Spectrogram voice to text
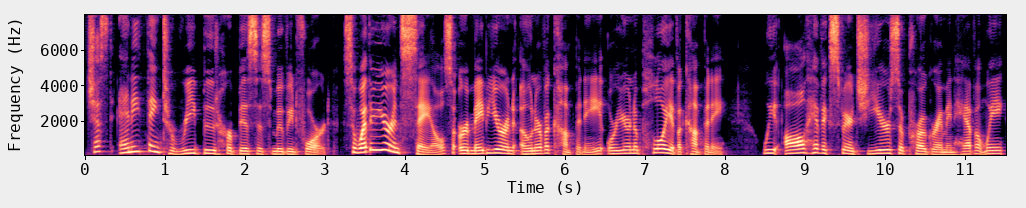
just anything to reboot her business moving forward. So, whether you're in sales, or maybe you're an owner of a company, or you're an employee of a company, we all have experienced years of programming, haven't we?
